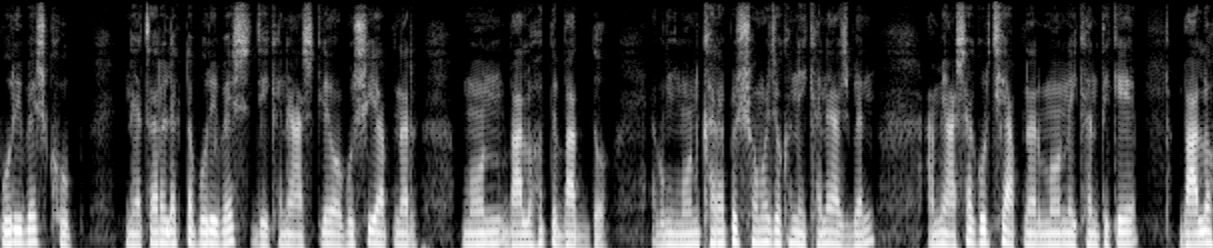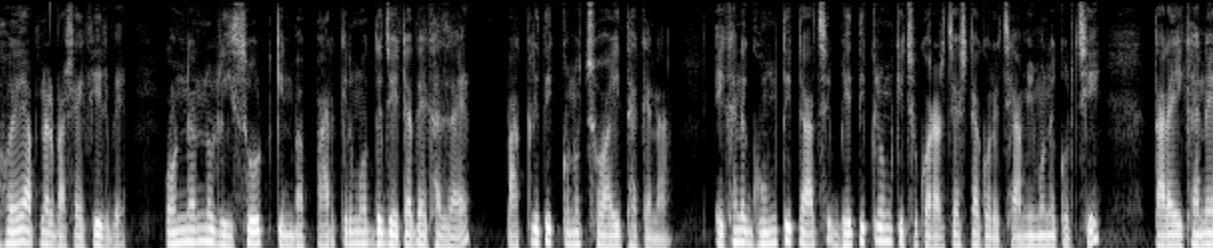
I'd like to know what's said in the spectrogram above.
পরিবেশ খুব ন্যাচারাল একটা পরিবেশ যেখানে আসলে অবশ্যই আপনার মন ভালো হতে বাধ্য এবং মন খারাপের সময় যখন এখানে আসবেন, আমি আশা করছি আপনার মন এখান থেকে ভালো হয়ে আপনার বাসায় ফিরবে। অন্যান্য রিসোর্ট কিংবা পার্কের মধ্যে যেটা দেখা যায়, প্রাকৃতিক কোনো ছোঁয়াই থাকে না। এখানে ঘুমতি টাচ ব্যতিক্রম কিছু করার চেষ্টা করেছে, আমি মনে করছি। তারা এখানে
